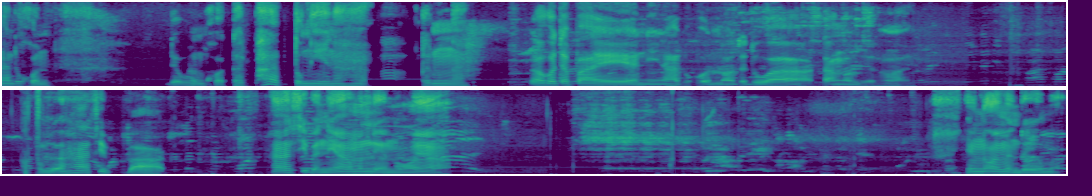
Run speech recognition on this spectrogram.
นั่นทุกคน เดี๋ยวผมขอตัดภาพตรงนี้นะฮะแป๊บนึงนะเราก็จะไปอันนี้นะครับทุกคนเราจะดูว่าตังค์เราเหลือเท่าไหร่ผมเหลือห้าสิบบาทห้าสิบอันเนี้ยมันเหลือน้อยอะยังน้อยเหมือนเดิมอะแ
